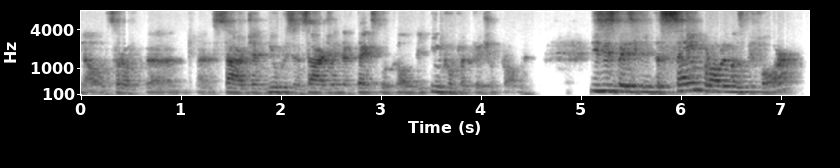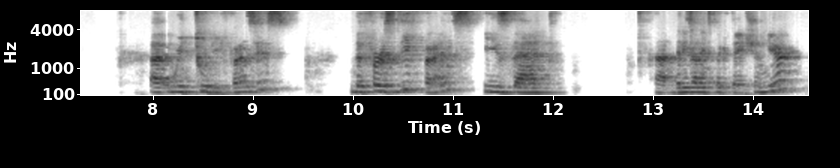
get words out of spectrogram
you know, sort of uh, uh, Sargent, Ljungqvist and Sargent their textbook called the income fluctuation problem. This is basically the same problem as before uh, with two differences. The first difference is that uh, there is an expectation here,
